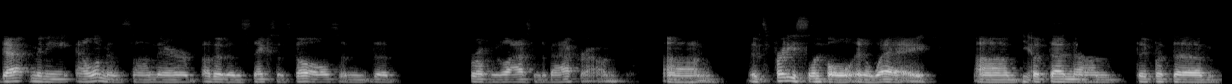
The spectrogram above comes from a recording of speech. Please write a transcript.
that many elements on there other than snakes and skulls and the broken glass in the background. Um, it's pretty simple in a way. Um, yeah. But then um, they put the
